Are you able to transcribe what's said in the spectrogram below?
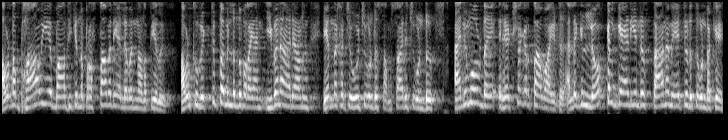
അവളുടെ ഭാവിയെ ബാധിക്കുന്ന പ്രസ്താവനയല്ല അവൻ നടത്തിയത്. അവൾക്ക് വ്യക്തിത്വമില്ലെന്ന് പറയാൻ ഇവൻ ആരാണ് എന്നൊക്കെ ചോദിച്ചുകൊണ്ട് സംസാരിച്ചുകൊണ്ട് അനുമോളുടെ രക്ഷകർത്താവായിട്ട് അല്ലെങ്കിൽ ലോക്കൽ ഗാഡിയന്റെ സ്ഥാനം ഏറ്റെടുത്തുകൊണ്ടൊക്കെ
